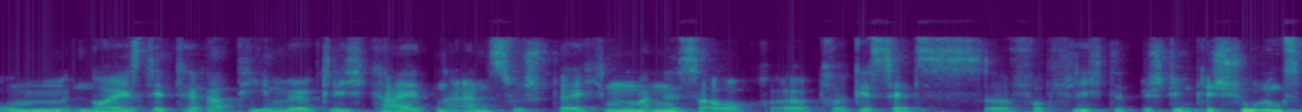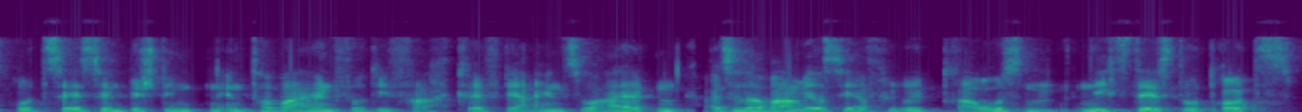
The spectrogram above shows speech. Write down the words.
um neueste Therapiemöglichkeiten anzusprechen. Man ist auch äh, per Gesetz äh, verpflichtet, bestimmte Schulungsprozesse in bestimmten Intervallen für die Fachkräfte einzuhalten. Also da waren wir sehr früh draußen. Nichtsdestotrotz,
